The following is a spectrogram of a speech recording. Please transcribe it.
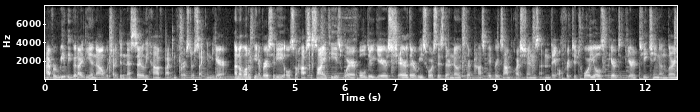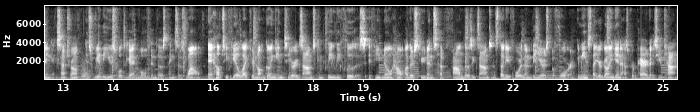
I have a really good idea now, which I didn't necessarily have back in first or second year. And a lot of university also have societies where older years share their resources, their notes, their past paper exam questions, and they offer tutorials, peer-to-peer -peer teaching and learning, etc. It's really useful to get involved in those things as well. It helps you feel like you're not going into your exams completely clueless if you know how other students have found those exams and studied for them the years before. It means that you're going in as prepared as you can.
